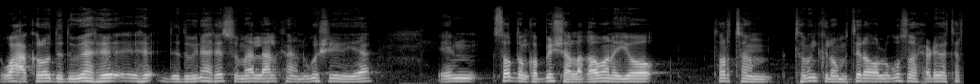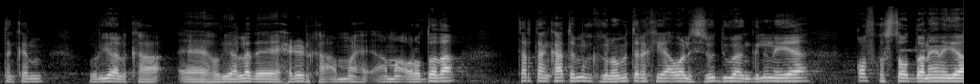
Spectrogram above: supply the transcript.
waxaa kaloo dadweynaha reer somalilan halkan aan uga sheegayaa in soddonka bisha la qabanayo tortan toban kilomitr oo lagu soo xidhayo tartankan horyaalka horyaalada ee xidhiirhka ama ama orodada tartankaa tobanka kilomitrki waa la soo diiwaan gelinayaa qof kastoo daneynaya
